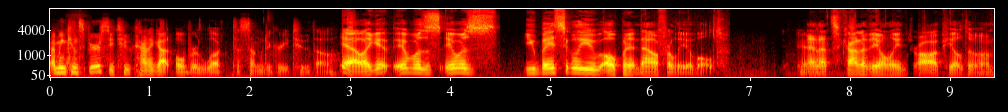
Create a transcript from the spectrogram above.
I mean, Conspiracy Two kind of got overlooked to some degree too, though. Yeah, like it, it was it was you basically open it now for Leovold. Yeah. And that's kind of the only draw appeal to him.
